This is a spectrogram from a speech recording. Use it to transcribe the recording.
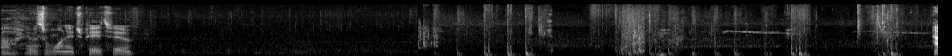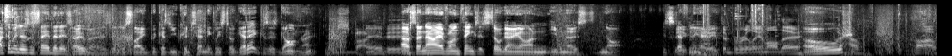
Oh, he was 1 HP too. How come it doesn't say that it's over? Is it just like because you could technically still get it because it's gone, right? Maybe. Oh, so now everyone thinks it's still going on even though it's not. It's So you definitely can over. the beryllium all day? Oh, sh- hell? Uh-oh.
